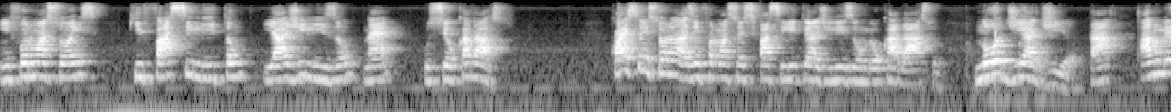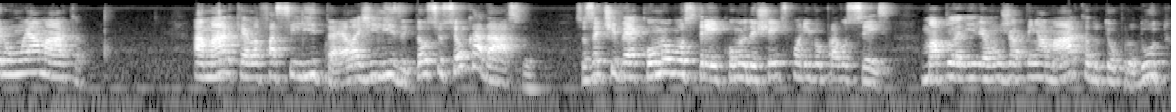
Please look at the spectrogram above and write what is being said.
informações que facilitam e agilizam né, o seu cadastro. Quais são as informações que facilitam e agilizam o meu cadastro no dia a dia? Tá? A número um é a marca. A marca ela facilita, ela agiliza. Então, se o seu cadastro, se você tiver, como eu mostrei, como eu deixei disponível para vocês, uma planilha onde já tem a marca do teu produto,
